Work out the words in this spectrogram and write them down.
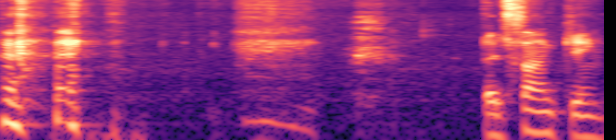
Del Sun King.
